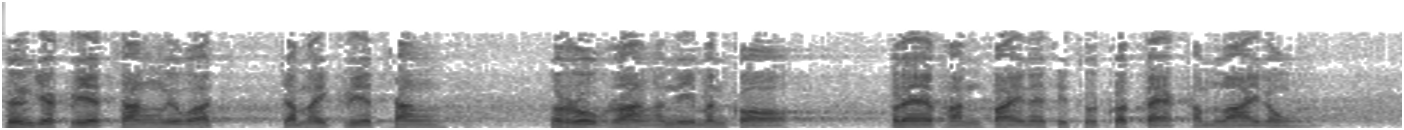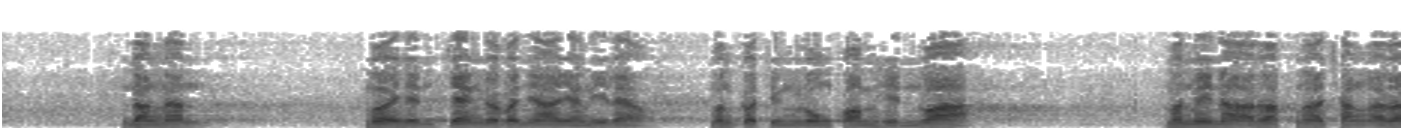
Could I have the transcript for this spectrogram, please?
ถึงจะเกลียดชังหรือว่าจะไม่เกลียดชังรูปร่างอันนี้มันก็แปรผันไปในที่สุดก็แตกทำลายลง ดังนั้นเมื่อเห็นแจ้งโดยปัญญาอย่างนี้แล้ว มันก็จึงลงความเห็นว่า มันไม่น่ารักน่าชังอะไร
